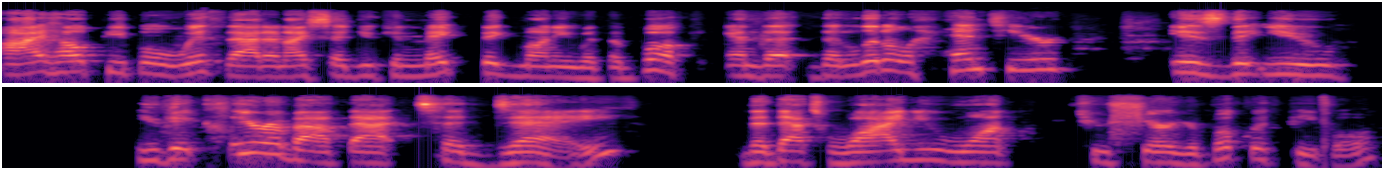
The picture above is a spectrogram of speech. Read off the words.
I help people with that. And I said, you can make big money with a book. And the, the little hint here is that you, you get clear about that today, that that's why you want to share your book with people.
